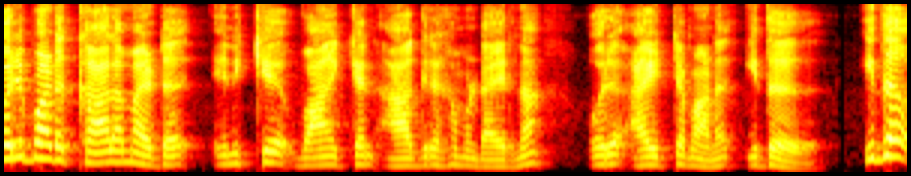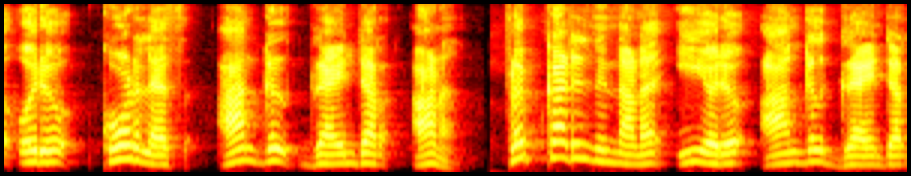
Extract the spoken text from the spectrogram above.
ഒരുപാട് കാലമായിട്ട് എനിക്ക് വാങ്ങിക്കാൻ ആഗ്രഹമുണ്ടായിരുന്ന ഒരു ഐറ്റമാണ് ഇത്. ഇത് ഒരു കോഡലെസ് ആംഗിൾ ഗ്രൈൻഡർ ആണ്. ഫ്ലിപ്കാർട്ടിൽ നിന്നാണ് ഈ ഒരു ആംഗിൾ ഗ്രൈൻഡർ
